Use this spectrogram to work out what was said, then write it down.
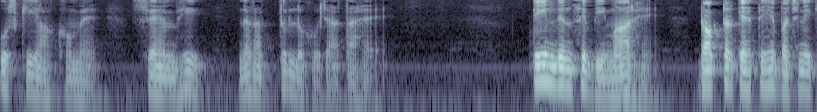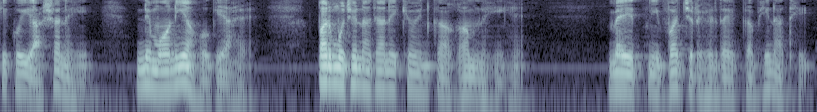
उसकी आँखों में स्वयं भी नरक तुल्य हो जाता है। तीन दिन से बीमार हैं। डॉक्टर कहते हैं, बचने की कोई आशा नहीं, निमोनिया हो गया है। पर मुझे न जाने क्यों इनका गम नहीं है। मैं इतनी वज्र हृदय कभी न थी।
